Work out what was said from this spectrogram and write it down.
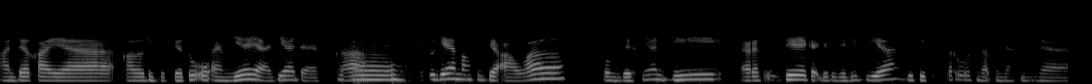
ada kayak kalau di Jogja tuh UMY ya, dia ada FK. Hmm, Itu dia emang sejak awal home base-nya di RSUD kayak gitu. Jadi dia di situ terus nggak pindah-pindah.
